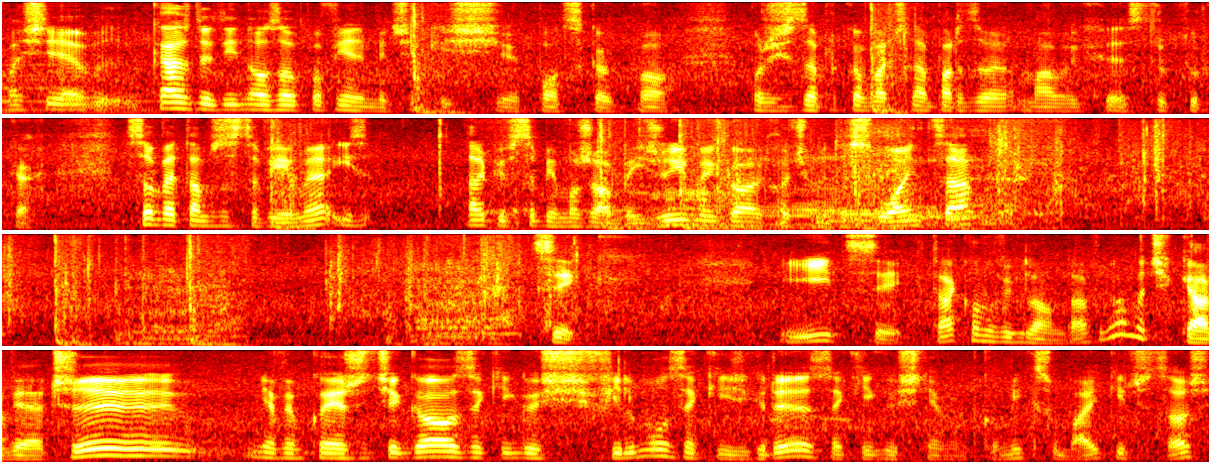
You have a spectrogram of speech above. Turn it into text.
Właściwie każdy dinozaur powinien mieć jakiś podskok, bo może się zablokować na bardzo małych y, strukturkach. Sowę tam zostawimy i Najpierw sobie może obejrzyjmy go, chodźmy do słońca. Cyk. I cyk. Tak on wygląda. Wygląda ciekawie. Czy, nie wiem, kojarzycie go z jakiegoś filmu, z jakiejś gry, z jakiegoś, nie wiem, komiksu, bajki czy coś?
